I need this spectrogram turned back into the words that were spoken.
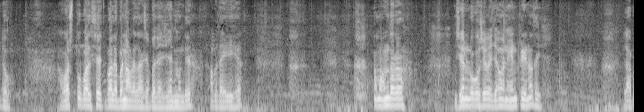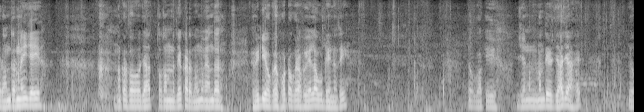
જો વસ્તુપાલ સેજપાલે બનાવેલા છે બધા જૈન મંદિર. આ બધા એ છે. આમાં અંદર જૈન લોકો સિવાય જવાની એન્ટ્રી નથી. એટલે આપણે અંદર નહીં જઈએ. નકર તો જાત તો તમને દેખાડે તો અમે અંદર વીડિયો કે ફોટોગ્રાફી એલાઉડ નથી. તો બાકી જૈન મંદિર જાજા છે જો.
